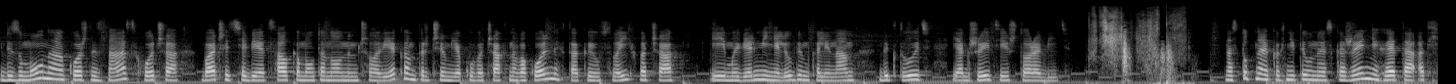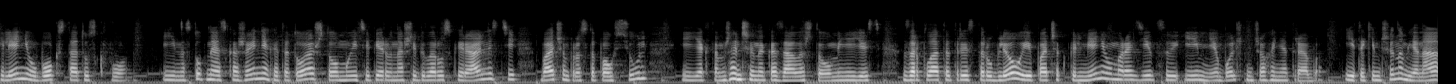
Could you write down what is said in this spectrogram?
Безумоўна, кожны з нас хоча бачыць сябе цалкам аўтаномным чалавекам, прычым як у вачах на навакольных так і ў сваіх вачах. І мы вельмі не любім калі нам дыктуюць як жыць і што рабіць. Наступнае когнітыўнае скажэнне гэта адхіленне ў бок статус-кво і наступнае скажэнне гэта тое што мы цяпер у нашай беларускай рэальнасці бачым просто паўсюль і як там жанчына казала што ў мяне ёсць зарплата 300 рублёў і пачак пельменяў маразіцы і мне больш нічога не трэба і такім чынам яна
